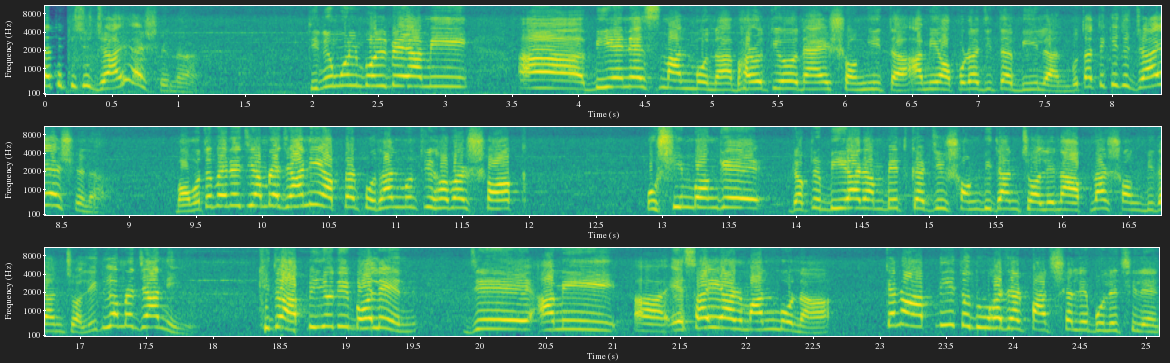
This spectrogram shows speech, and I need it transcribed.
তাতে কিছু যায় আসে না। তৃণমূল বলবে, আমি বিএনএস মানবো না, ভারতীয় ন্যায় সংহিতা আমি অপরাজিতা বিল আনব। তাতে কিছু যায় আসে না। মমতা ব্যানার্জি, আমরা জানি আপনার প্রধানমন্ত্রী হবার শখ। পশ্চিমবঙ্গে ডক্টর বি আর আম্বেদকরজির সংবিধান চলে না, আপনার সংবিধান চলে, এগুলো আমরা জানি। কিন্তু আপনি যদি বলেন যে, আমি এসআইআর মানবো না, কেন আপনি তো দু হাজার পাঁচ সালে বলেছিলেন,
